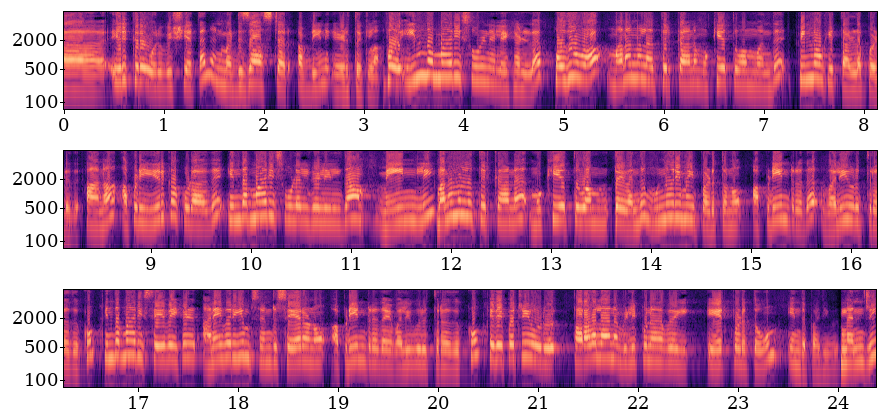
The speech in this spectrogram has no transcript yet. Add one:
ஆஹ், இருக்கிற ஒரு விஷயத்த நம்ம டிசாஸ்டர் அப்படின்னு எடுத்துக்கலாம். இப்போ இந்த மாதிரி சூழ்நிலைகள்ல பொதுவா மனநலத்திற்கான முக்கியத்துவம் வந்து பின்னோக்கி தள்ளப்படுது. ஆனா அப்படி இருக்கக்கூடாது. இந்த மாதிரி சூழல்களில் தான் மெயின்லி மனநலத்திற்கான முக்கியத்துவத்தை வந்து முன்னுரிமைப்படுத்தணும் அப்படின்றத வலியுறுத்துறதுக்கும் இந்த மாதிரி சேவை செய்திகள் அனைவரையும் சென்று சேரணும் அப்படின்றதை வலியுறுத்துறதுக்கும் இதை பற்றி ஒரு பரவலான விழிப்புணர்வை ஏற்படுத்தவும் இந்த பதிவு. நன்றி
